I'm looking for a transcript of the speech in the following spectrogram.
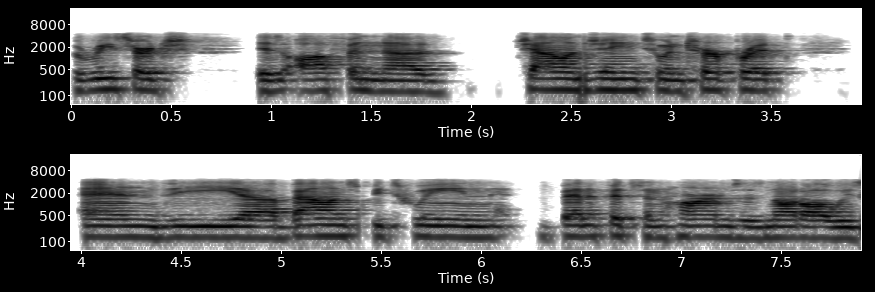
the research is often uh, challenging to interpret and the balance between benefits and harms is not always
